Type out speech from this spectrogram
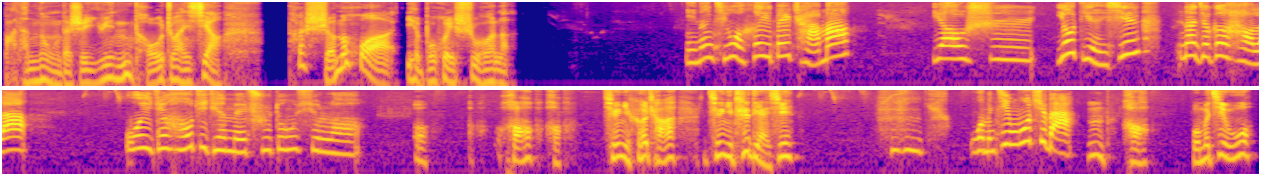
把他弄得是晕头转向。他什么话也不会说了。你能请我喝一杯茶吗？要是有点心，那就更好了。我已经好几天没吃东西了。哦，好，好。请你喝茶，请你吃点心。我们进屋去吧。嗯，好，我们进屋。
